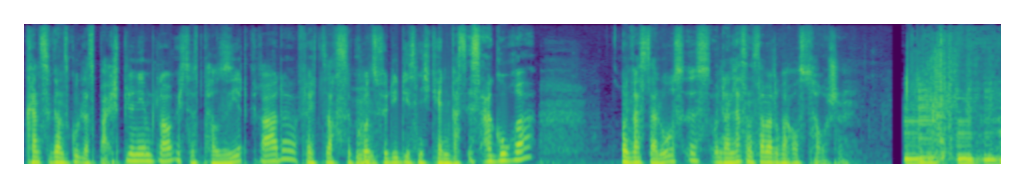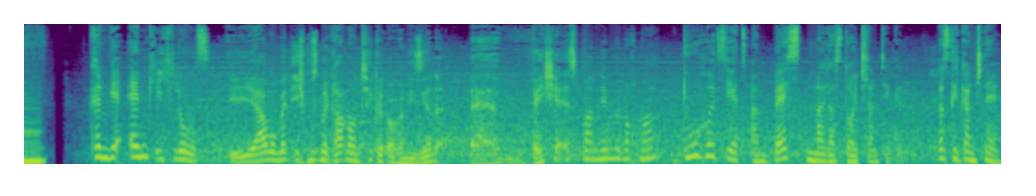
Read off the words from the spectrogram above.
kannst du ganz gut als Beispiel nehmen, glaube ich. Das pausiert gerade. Vielleicht sagst du kurz für die, die es nicht kennen, was ist Agora und was da los ist. Und dann lass uns da mal drüber austauschen. Können wir endlich los? Ja, Moment, ich muss mir gerade noch ein Ticket organisieren. Äh, welche S-Bahn nehmen wir nochmal? Du holst dir jetzt am besten mal das Deutschlandticket. Das geht ganz schnell.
